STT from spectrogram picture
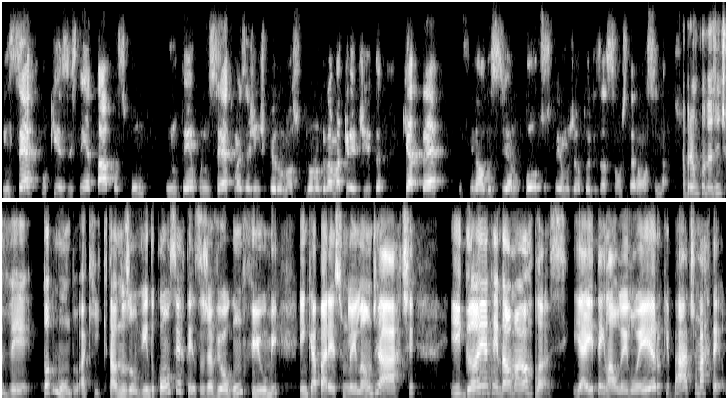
incerto porque existem etapas com um tempo incerto, mas a gente, pelo nosso cronograma, acredita que até no final desse ano, todos os termos de autorização estarão assinados. Abraão, quando a gente vê todo mundo aqui que está nos ouvindo, com certeza já viu algum filme em que aparece um leilão de arte e ganha quem dá o maior lance. E aí tem lá o leiloeiro que bate o martelo.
